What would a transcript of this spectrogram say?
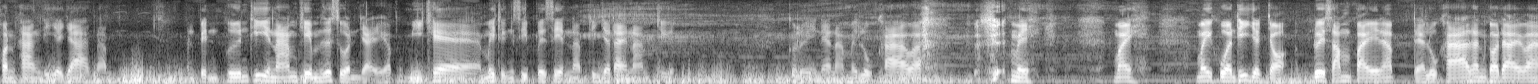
ค่อนข้างที่จะยากนะครับ มันเป็นพื้นที่น้ำเค็มซะส่วนใหญ่ครับ มีแค่ไม่ถึง 10%นะครับที่จะได้น้ำจืด ก็เลยแนะนำให้ลูกค้าว่า ไม่ไม่ ไม่ควรที่จะเจาะด้วยซ้ำไปนะครับ แต่ลูกค้าท่านก็ได้ว่า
